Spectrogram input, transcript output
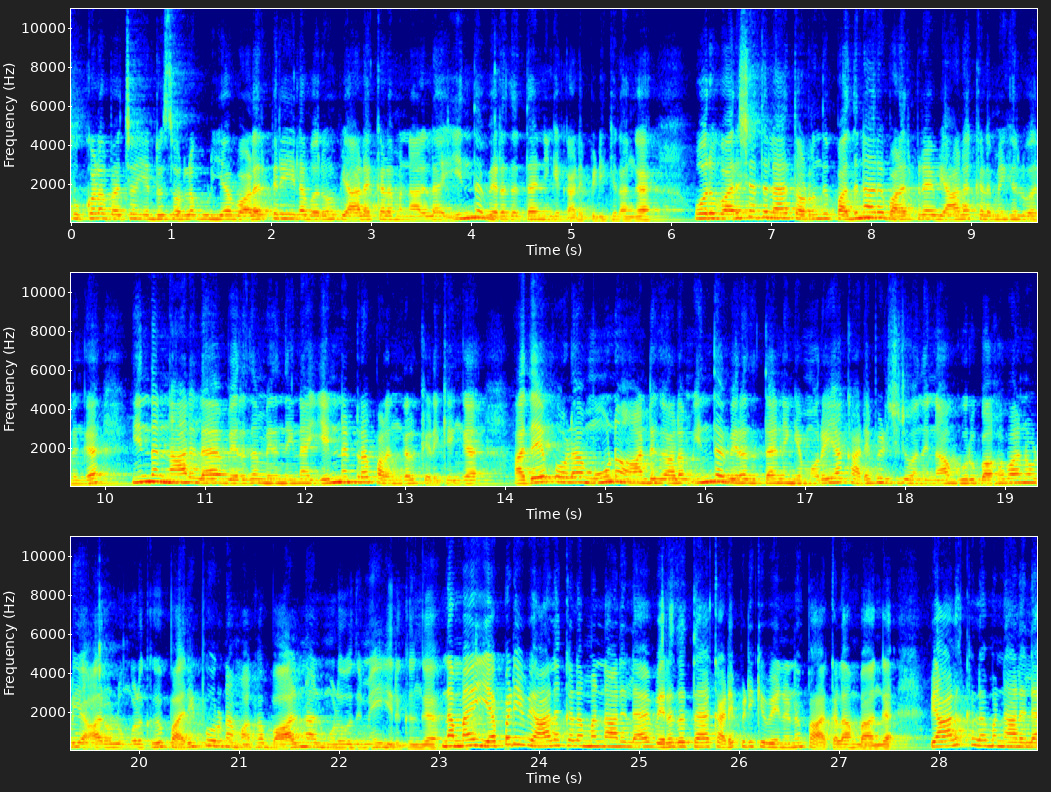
சுக்கலபட்சம் என்று சொல்லக்கூடிய வளர்ப்பிறையில் வரும் வியாழக்கிழமை நாளில் இந்த விரதத்தை நீங்கள் கடைபிடிக்கலாங்க. ஒரு வருஷத்தில் தொடர்ந்து பதினாறு வளர்ப்பிறை வியாழக்கிழமைகள் வருங்க. இந்த நாளில் விரதம் இருந்தீங்கன்னா எண்ணற்ற பலன்கள் கிடைக்குங்க. அதே போல் மூணு ஆண்டு காலம் இந்த விரதத்தை நீங்கள் முறையாக வச்சுட்டு வந்தீங்கன்னா குரு பகவானுடைய அருள் உங்களுக்கு பரிபூர்ணமாக வாழ்நாள் முழுவதுமே இருக்குங்க. நம்ம எப்படி வியாழக்கிழமை நாளில் விரதத்தை கடைபிடிக்க வேணும்னு பார்க்கலாம் வாங்க. வியாழக்கிழமை நாளில்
